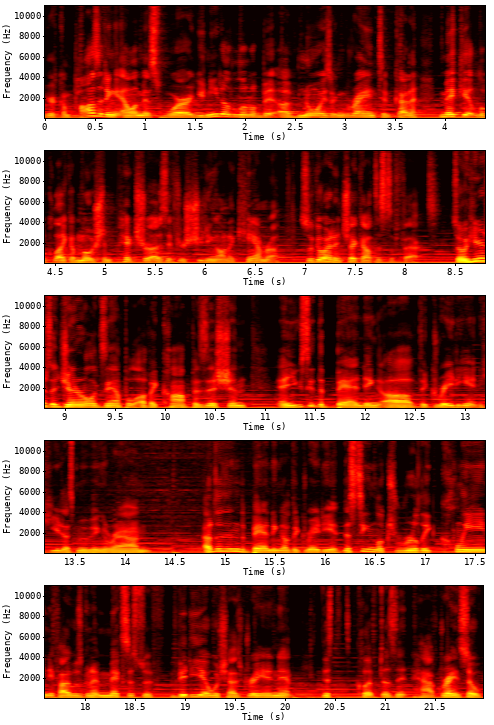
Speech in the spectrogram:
your compositing elements where you need a little bit of noise and grain to kind of make it look like a motion picture as if you're shooting on a camera. So go ahead and check out this effect. So here's a general example of a composition and you can see the banding of the gradient here that's moving around other than the banding of the gradient, this scene looks really clean. If I was going to mix this with video, which has grain in it, this clip doesn't have grain. So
